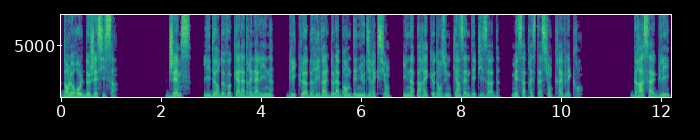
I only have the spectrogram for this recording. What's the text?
Dans le rôle de Jesse Saint. James, leader de Vocal Adrenaline, Glee Club rival de la bande des New Directions, il n'apparaît que dans une quinzaine d'épisodes, mais sa prestation crève l'écran. Grâce à Glee,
